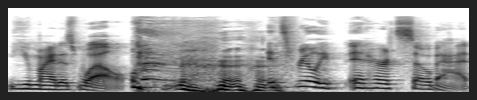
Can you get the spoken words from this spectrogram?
you might as well. it's really it hurts so bad.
